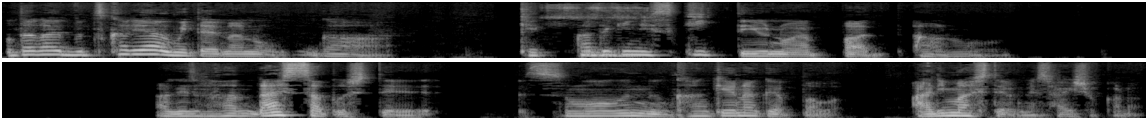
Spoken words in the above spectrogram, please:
お互いぶつかり合うみたいなのが、結果的に好きっていうのはやっぱ、あの、あげずまさんらしさとして、相撲云々関係なくやっぱ、ありましたよね、最初から。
